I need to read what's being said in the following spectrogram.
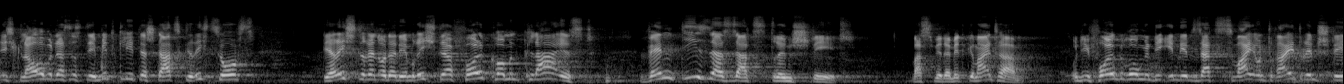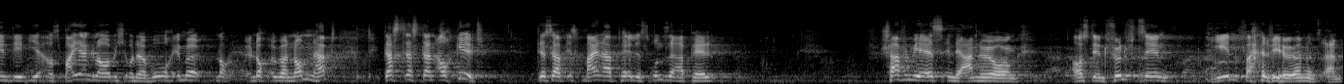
ich glaube, dass es dem Mitglied des Staatsgerichtshofs, der Richterin oder dem Richter vollkommen klar ist, wenn dieser Satz drin steht, was wir damit gemeint haben, und die Folgerungen, die in dem Satz 2 und 3 drinstehen, den ihr aus Bayern, glaube ich, oder wo auch immer noch übernommen habt, dass das dann auch gilt. Deshalb ist mein Appell, ist unser Appell, schaffen wir es in der Anhörung aus den 15 jedenfalls, wir hören uns an,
